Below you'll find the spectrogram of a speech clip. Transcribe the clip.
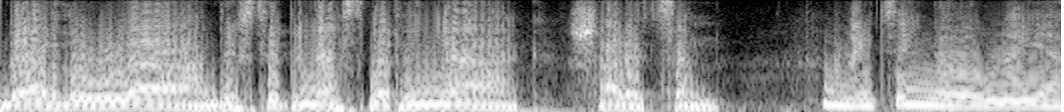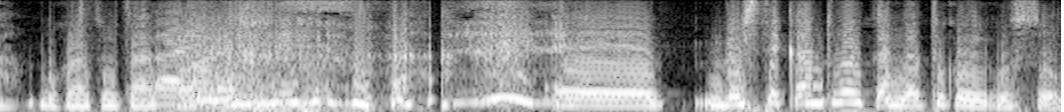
behar dugula disiplina ezberdinak saretzen. Bueno, itzen dugu naia, bukatutakoan. e, beste kantu bat kantatuko diguzu.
